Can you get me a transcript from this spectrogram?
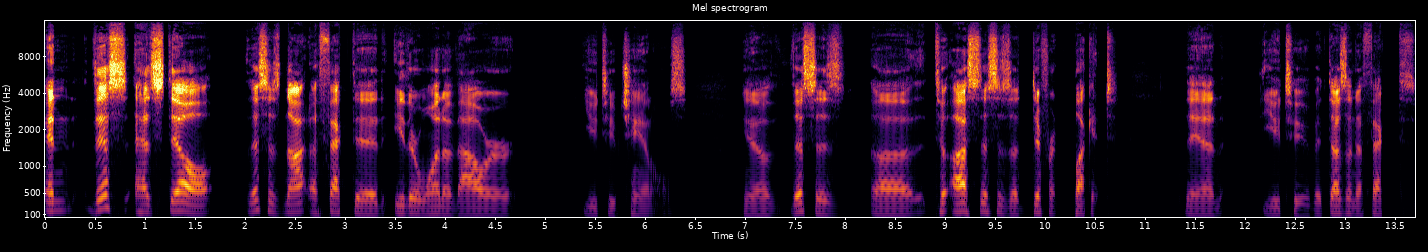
And this has still this has not affected either one of our YouTube channels. You know, this is uh to us this is a different bucket than YouTube. It doesn't affect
